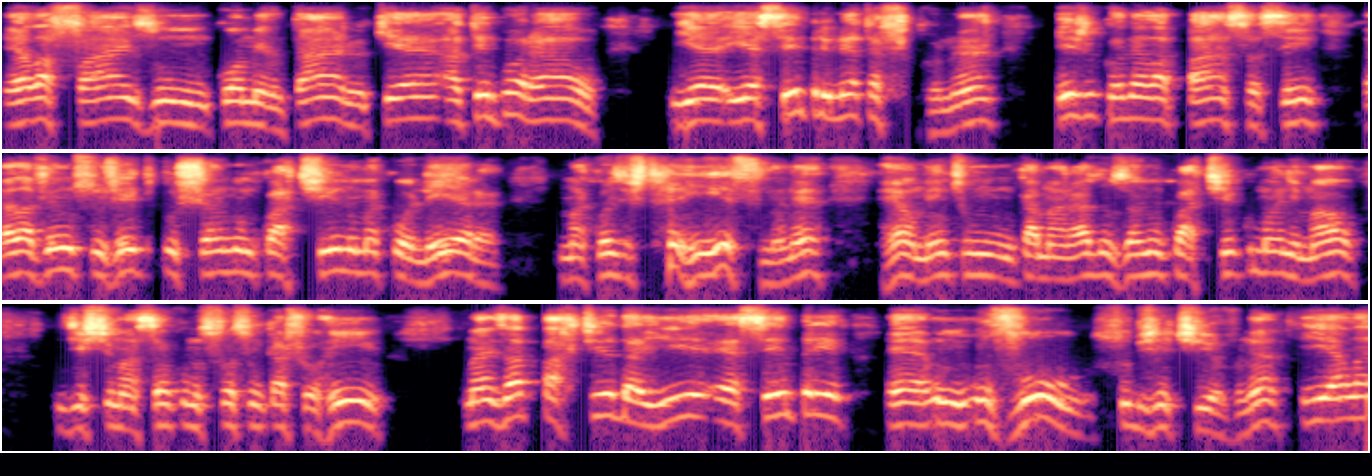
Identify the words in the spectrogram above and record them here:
ela faz um comentário que é atemporal e é, e é sempre metafísico. Né? Mesmo quando ela passa assim, ela vê um sujeito puxando um quartinho numa coleira, uma coisa estranhíssima, né? Realmente um camarada usando um coati como um animal de estimação, como se fosse um cachorrinho. Mas a partir daí é sempre é, um, um, voo subjetivo, né? E ela,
